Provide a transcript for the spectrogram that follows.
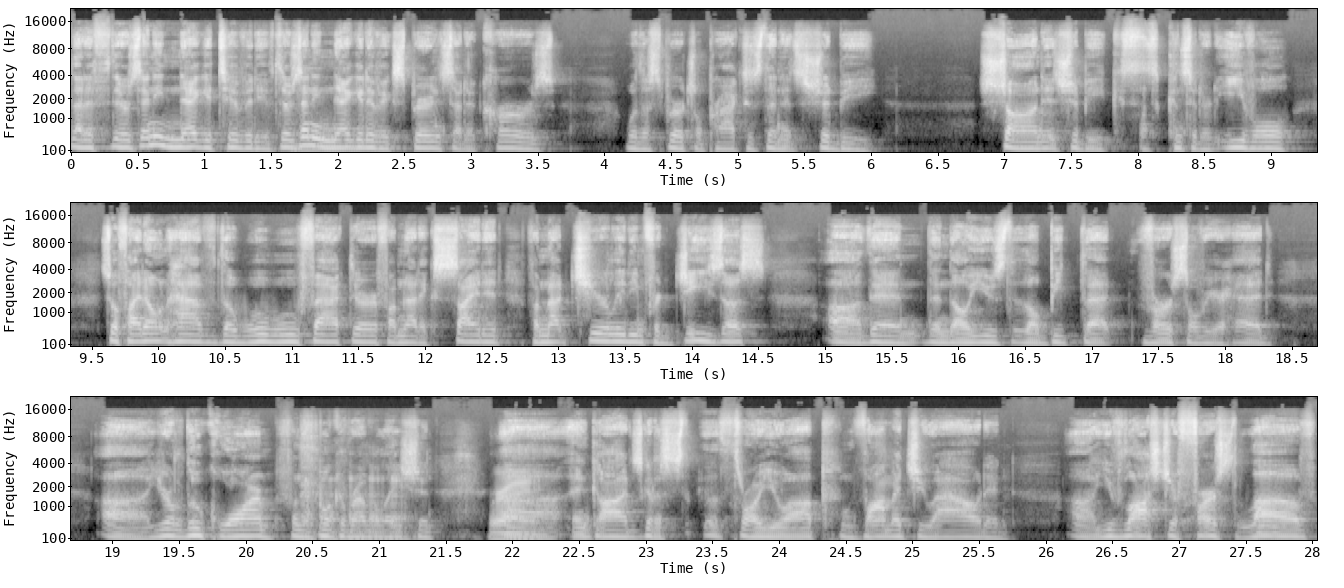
that if there's any negativity, if there's any negative experience that occurs with a spiritual practice, then it should be shunned. It should be considered evil. So if I don't have the woo woo factor, if I'm not excited, if I'm not cheerleading for Jesus, uh, then then they'll use they'll beat that verse over your head. Uh, you're lukewarm from the Book of Revelation, Right. Uh, and God's gonna throw you up and vomit you out, and uh, you've lost your first love.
